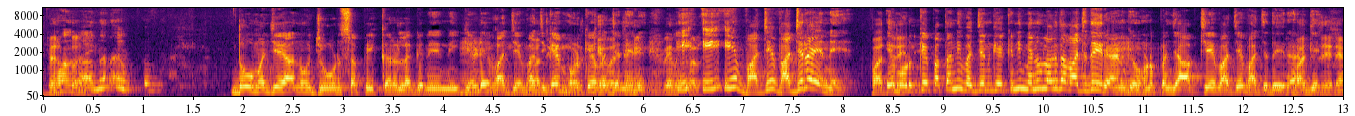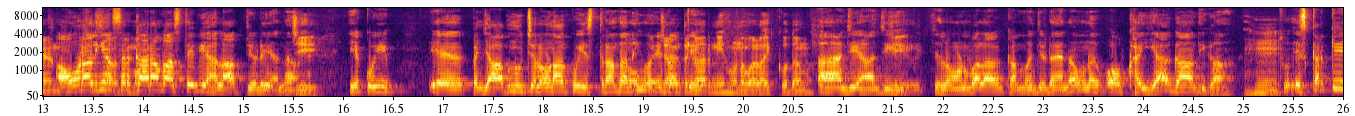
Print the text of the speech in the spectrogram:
ਬਿਲਕੁਲ ਜੀ। ਦੋ ਮੰਜਿਆਂ ਨੂੰ ਜੋੜ ਸਪੀਕਰ ਲੱਗਣੇ ਨਹੀਂ ਜਿਹੜੇ ਵਾਜੇ ਵੱਜ ਗਏ ਮੁੜ ਕੇ ਵੱਜਣੇ ਨਹੀਂ, ਨੇ ਇਹ। ਇਹ ਇਹ ਵਾਜੇ ਵੱਜ ਰਹੇ ਨੇ ਇਹ ਮੁੜ ਕੇ ਪਤਾ ਨਹੀਂ ਵੱਜਣਗੇ ਕਿ ਨਹੀਂ ਮੈਨੂੰ ਲੱਗਦਾ ਵੱਜਦੇ ਹੀ ਰਹਿਣਗੇ ਹੁਣ ਪੰਜਾਬ 'ਚ ਇਹ ਵਾਜੇ ਵੱਜਦੇ ਹੀ ਰਹਿਣਗੇ। ਆਉਣ ਵਾਲੀਆਂ ਸਰਕਾਰਾਂ ਵਾਸਤੇ ਵੀ ਹਾਲਾਤ ਜਿਹੜੇ ਆ ਨਾ। ਇਹ ਕੋਈ ਪੰਜਾਬ ਨੂੰ ਚਲਾਉਣਾ ਕੋਈ ਇਸ ਤਰ੍ਹਾਂ ਦਾ ਨਹੀਂ ਹੋਏਗਾ ਕਿ ਚਮਤਕਾਰ ਨਹੀਂ ਹੋਣ ਵਾਲਾ ਇੱਕੋ ਦਮ। ਹਾਂਜੀ ਹਾਂਜੀ। ਚਲਾਉਣ ਵਾਲਾ ਕੰਮ ਜਿਹੜਾ ਹੈ ਨਾ ਹੁਣ ਔਖਾ ਹੀ ਆ ਗਾਂ ਦੀ ਗਾਂ ਸੋ ਇਸ ਕਰਕੇ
